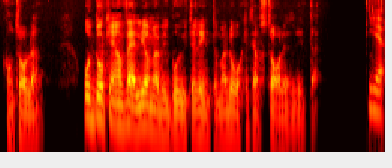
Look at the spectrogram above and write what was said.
kontrollen. Och då kan jag välja om jag vill gå ut eller inte, om jag då åker till Australien eller inte. Yeah.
